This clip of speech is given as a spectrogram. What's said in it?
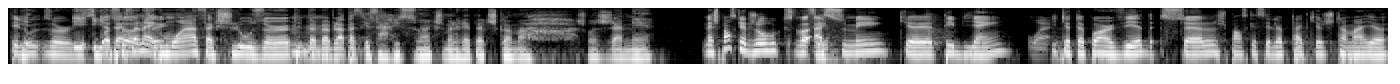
T'es loser. Il y a ça, personne avec moi, fait que je suis loser, puis Mhm. blablabla, parce que ça arrive souvent que je me le répète, je suis comme, ah, je vais jamais. Mais je pense que le jour où tu vas assumer que t'es bien, Ouais. puis que t'as pas un vide seul, je pense que c'est là peut-être que justement il y a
